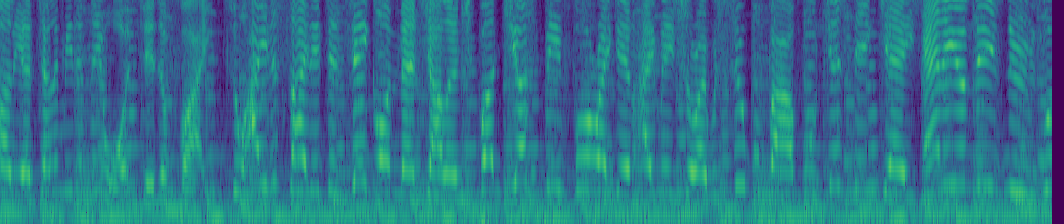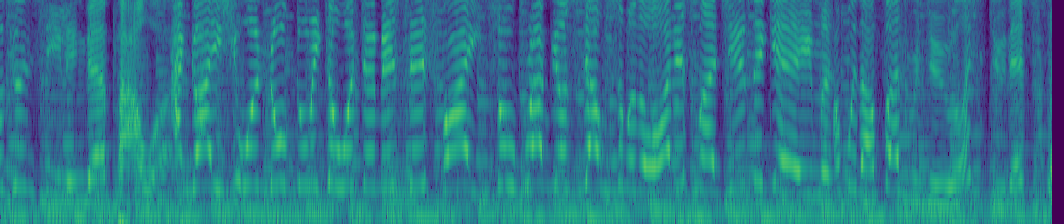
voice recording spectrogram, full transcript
earlier telling me that they wanted a fight. So I decided to take on their challenge, but just before I did, I made sure I was super powerful just in case any of these noobs were concealing their power. And guys, you are not going to want to miss this fight, so grab yourself some of the hottest match in the game. And without further ado, let's do this.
